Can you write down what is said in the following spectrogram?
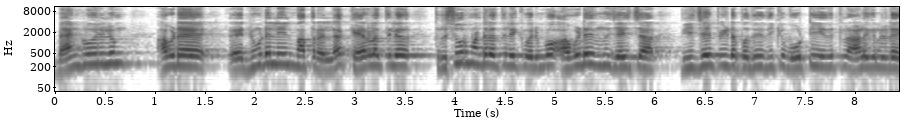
ബാംഗ്ലൂരിലും അവിടെ ന്യൂഡൽഹിയിൽ മാത്രമല്ല കേരളത്തിൽ തൃശ്ശൂർ മണ്ഡലത്തിലേക്ക് വരുമ്പോൾ അവിടെ നിന്ന് ജയിച്ച ബി ജെ പിയുടെ പ്രതിനിധിക്ക് വോട്ട് ചെയ്തിട്ടുള്ള ആളുകളുടെ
